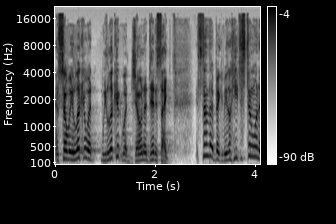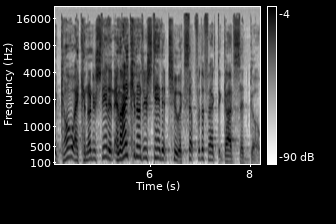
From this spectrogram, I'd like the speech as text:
And so we look at what we look at what Jonah did. It's like, it's not that big of a deal. He just didn't want to go. I can understand it. And I can understand it too, except for the fact that God said go.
